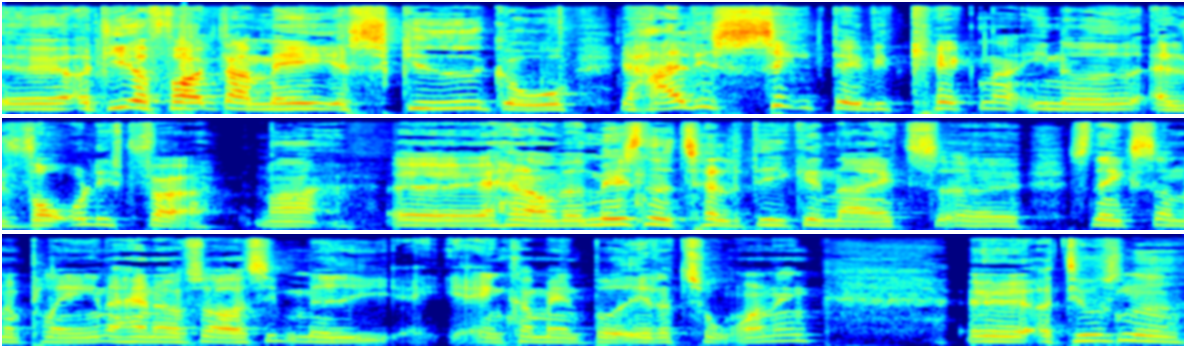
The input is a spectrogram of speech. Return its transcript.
Øh, og de her folk, der er med i, er skide gode. Jeg har aldrig set David Keckner i noget alvorligt før. Nej. Øh, han har jo været med i sådan noget Talladega Nights, øh, Snakes on a Plane, og han er jo så også med i Anchorman både 1 og 2'eren, ikke? Øh, og det er jo sådan noget,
